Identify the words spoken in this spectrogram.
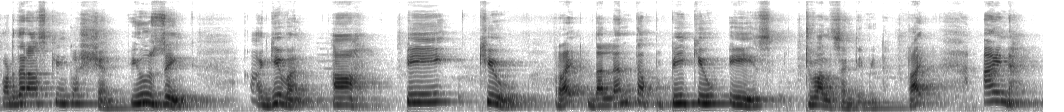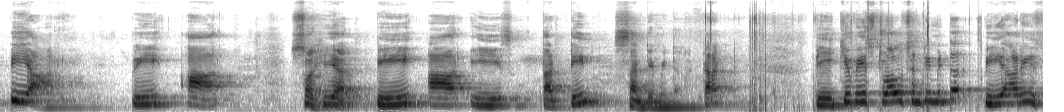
what they're asking question using given uh, PQ, right? The length of PQ is 12 centimeter, right? And PR, PR, so here PR is 13 centimeter, correct? PQ is 12 centimeter, PR is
